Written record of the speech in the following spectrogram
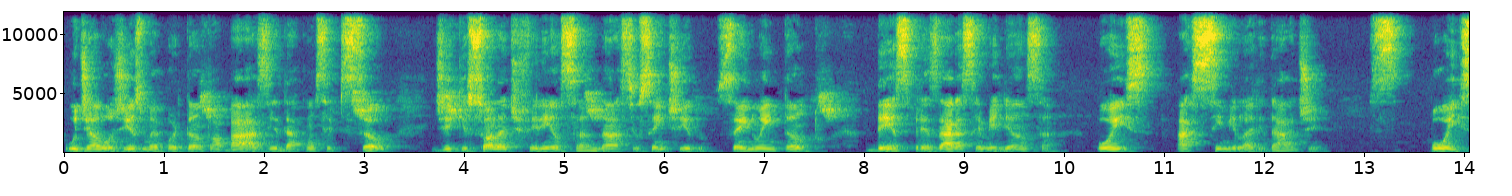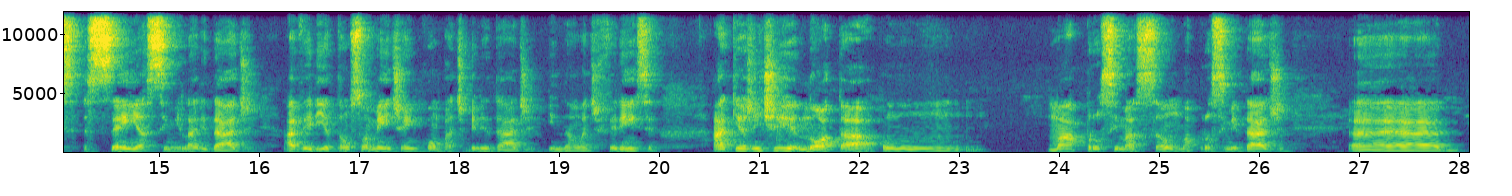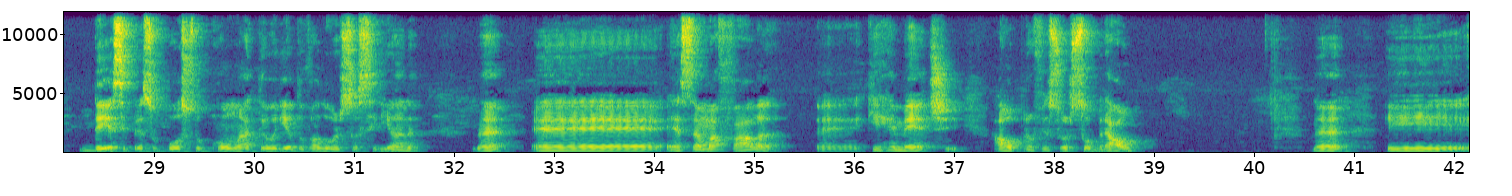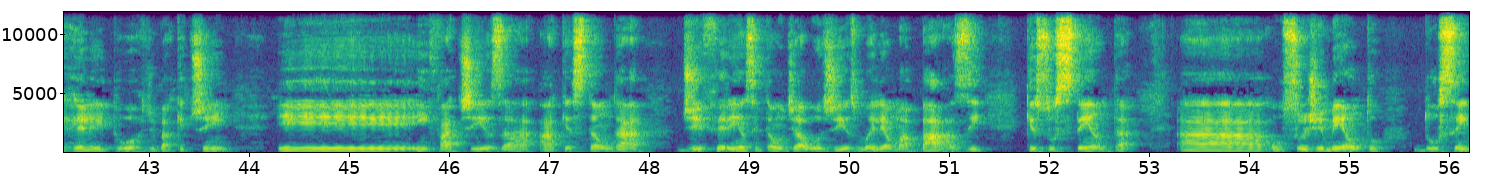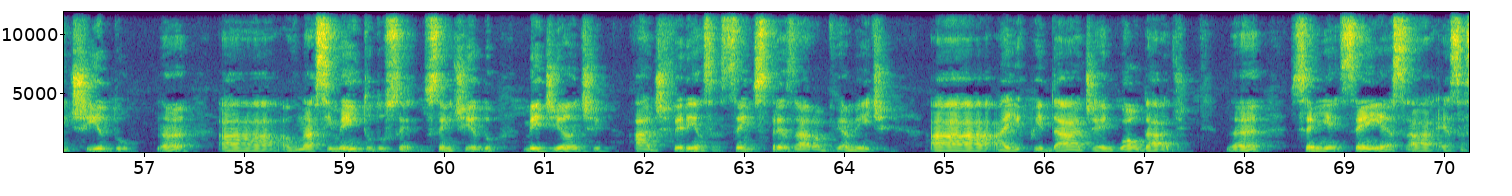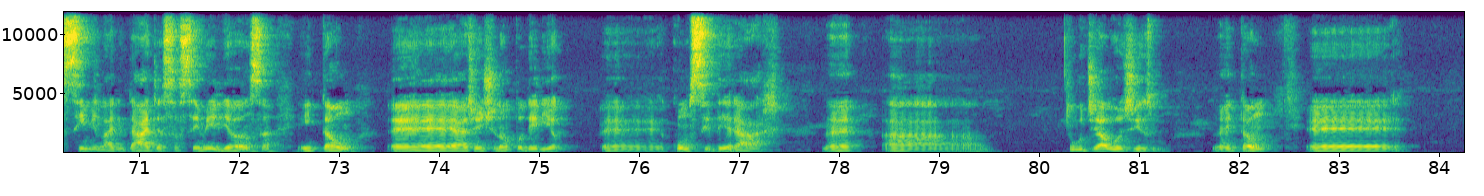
O dialogismo é, portanto, a base da concepção de que só na diferença nasce o sentido, sem, no entanto, desprezar a semelhança, pois a similaridade, pois sem a similaridade haveria tão somente a incompatibilidade e não a diferença. Aqui a gente nota um, uma aproximação, uma proximidade uh, desse pressuposto com a teoria do valor sociriana. Né? É, essa é uma fala é, que remete ao professor Sobral, né? e releitor de Bakhtin, e enfatiza a questão da diferença. Então, o dialogismo ele é uma base que sustenta a, o surgimento do sentido, né? a, o nascimento do, do sentido mediante a diferença, sem desprezar, obviamente, a, a equidade, a igualdade, né? sem, sem essa, essa similaridade, essa semelhança, então é, a gente não poderia é, considerar né, a, o dialogismo. Né? Então, é,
